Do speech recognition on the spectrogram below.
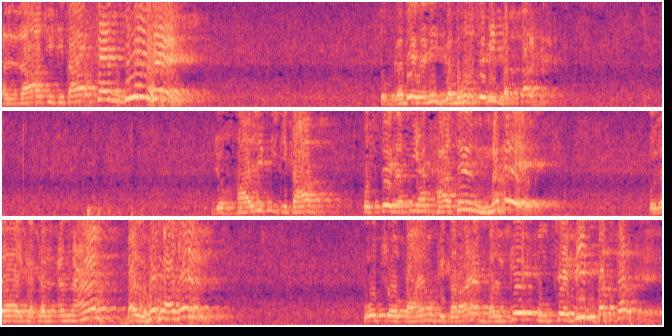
اللہ کی کتاب سے دور ہیں، تو گدے نہیں، گدھوں سے بھی بدتر ہیں۔ جو خالق کی کتاب اس سے نصیحت حاصل نہ کرے۔ ادائے کا کل انعام، بل ہو ماڈل وہ چوپایوں کی طرح ہے، بلکہ ان سے بھی بدتر ہے۔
